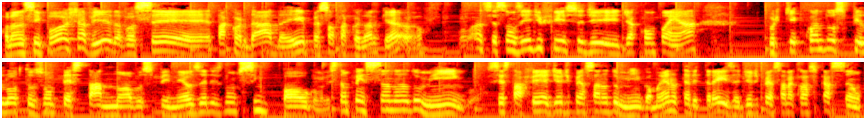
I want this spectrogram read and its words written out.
falando assim, poxa vida, você tá acordado aí, o pessoal tá acordado, que é uma sessãozinha difícil de, de acompanhar, porque quando os pilotos vão testar novos pneus, eles não se empolgam, eles estão pensando no domingo. Sexta-feira é dia de pensar no domingo, amanhã no TL3 é dia de pensar na classificação.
